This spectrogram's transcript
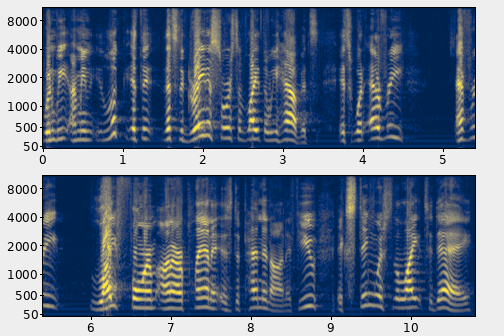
when we, I mean, look at the, that's the greatest source of light that we have. It's, it's what every, every life form on our planet is dependent on. If you extinguish the light today,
